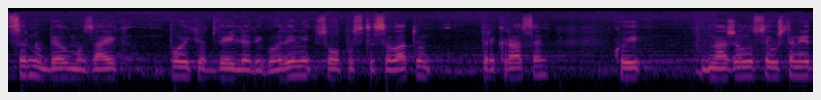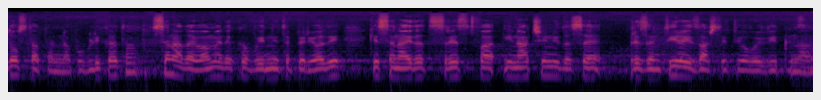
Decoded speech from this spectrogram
црно-бел мозаик повеќе од 2000 години со опус Теселатун, прекрасен, кој нажалост се уште не е достапен на публиката. Се надеваме дека во идните периоди ќе се најдат средства и начини да се презентира и заштити овој вид на,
